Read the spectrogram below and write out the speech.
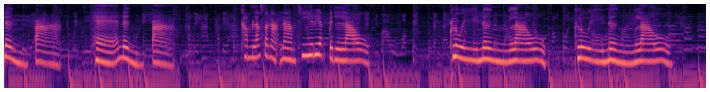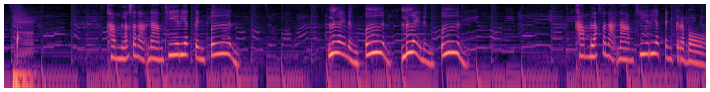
หนึ่งปาก แหหนึ่งปากคำลักษณะนามที่เรียกเป็นเราคลุยหนึ่งเราคลุยหนึ่งเราคำลักษณะนามที่เรียกเป็นปื้น เลื่อยหนึ่งปื้น เลื่อยหนึ่งปื้น คำลักษณะนามที่เรียกเป็นกระบอก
